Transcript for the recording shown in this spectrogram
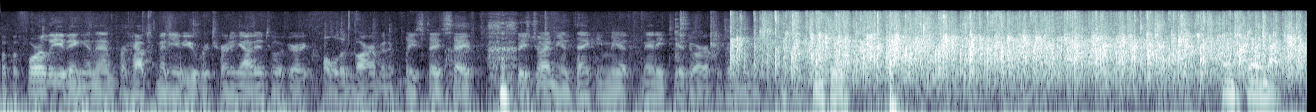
But before leaving, and then perhaps many of you returning out into a very cold environment, and please stay safe, please join me in thanking me, at Manny Teodoro for joining us. Thank you. Thanks very much.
